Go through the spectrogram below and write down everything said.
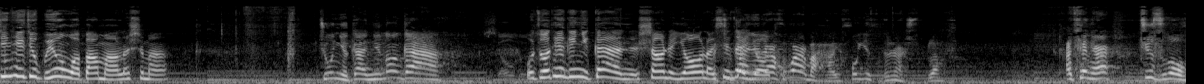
今天就不用我帮忙了是吗？就你干，你能干？我昨天给你干伤着腰了，现在腰。干点活吧，还好意思在那说？啊天天就知道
